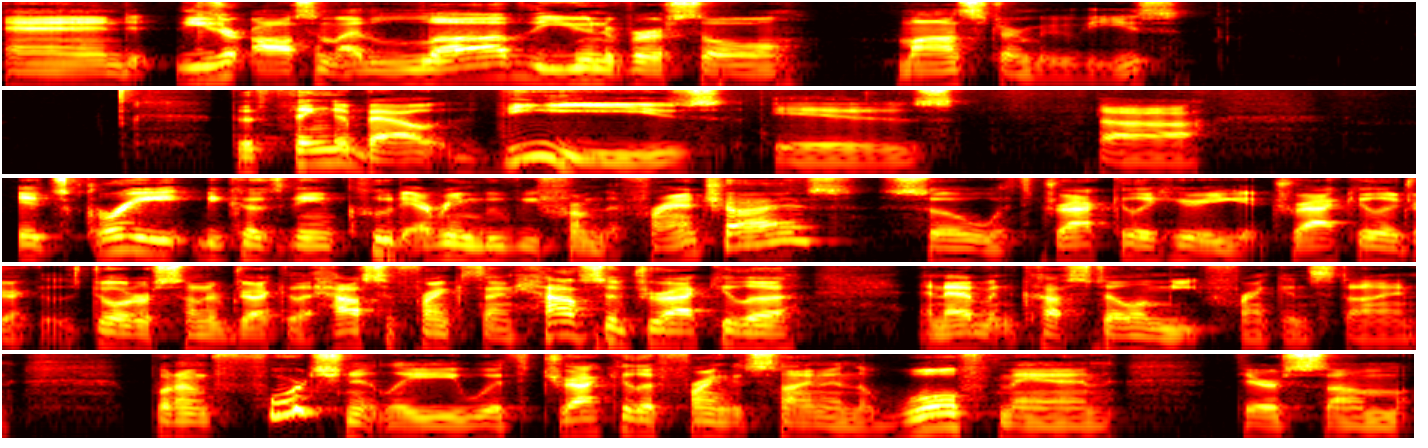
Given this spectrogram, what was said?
And these are awesome. I love the Universal Monster movies. The thing about these is uh, it's great because they include every movie from the franchise. So with Dracula here, you get Dracula, Dracula's daughter, son of Dracula, House of Frankenstein, House of Dracula, and Abbott and Costello meet Frankenstein. But unfortunately, with Dracula, Frankenstein, and the Wolfman, there's some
